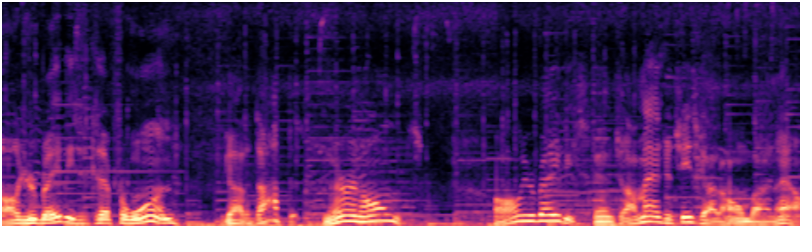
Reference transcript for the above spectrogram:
all your babies except for one got adopted. They're in homes. All your babies. And I imagine she's got a home by now.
